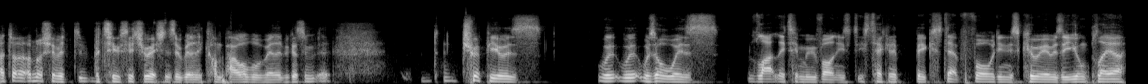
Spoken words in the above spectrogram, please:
I am not sure the, the two situations are really comparable, really, because Trippier was was always likely to move on. He's, he's taken a big step forward in his career as a young player,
